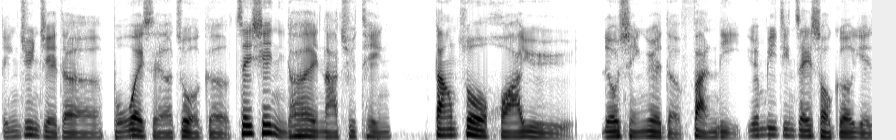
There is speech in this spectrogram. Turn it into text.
林俊杰的《不为谁而作歌》，这些你都可以拿去听，当做华语。流行乐的范例，因为毕竟这一首歌也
